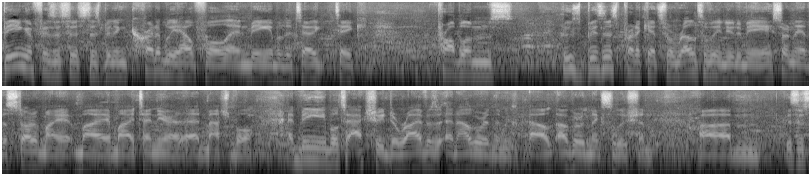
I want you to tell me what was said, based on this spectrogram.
being a physicist has been incredibly helpful in being able to take problems whose business predicates were relatively new to me, certainly at the start of my, my, my tenure at, at Mashable, and being able to actually derive an algorithmic, algorithmic solution. Um, this is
